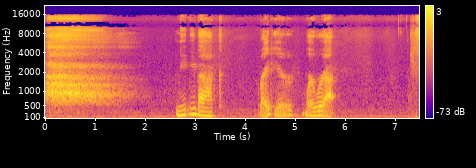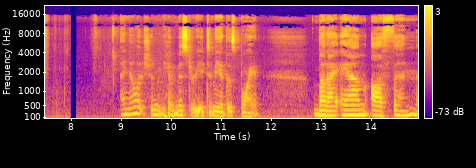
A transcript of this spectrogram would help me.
Meet me back right here where we're at. I know it shouldn't be a mystery to me at this point, but I am often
